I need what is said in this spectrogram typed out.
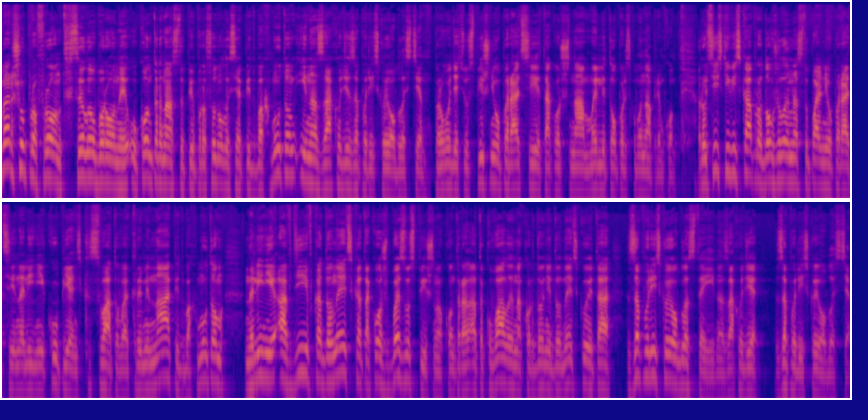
Спершу про фронт сили оборони у контрнаступі просунулися під Бахмутом і на заході Запорізької області. Проводять успішні операції також на Мелітопольському напрямку. Російські війська продовжили наступальні операції на лінії Куп'янськ, Сватове, Кремінна під Бахмутом. На лінії Авдіївка, Донецька також безуспішно контратакували на кордоні Донецької та Запорізької областей і на заході Запорізької області.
